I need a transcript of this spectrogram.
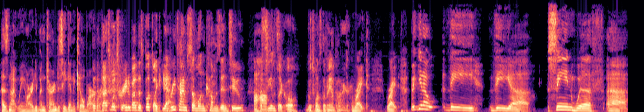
Has Nightwing already been turned? Is he going to kill Barbara? But that's what's great about this book. Like, yeah. every time someone comes into uh-huh. a scene, it's like, oh, which one's the vampire? Right, right. But, you know, the, the, uh, scene with, uh,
